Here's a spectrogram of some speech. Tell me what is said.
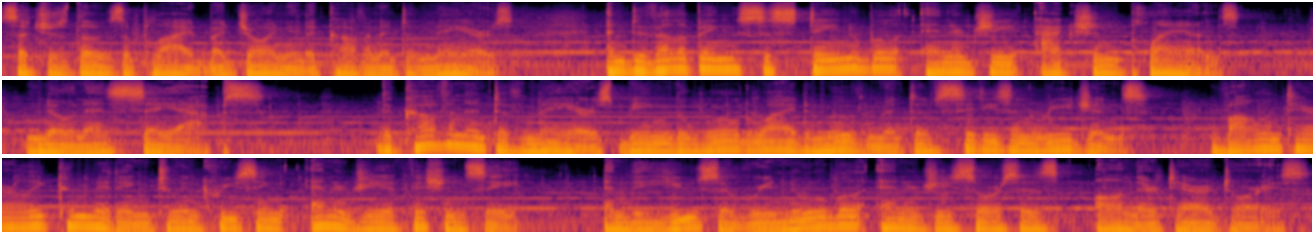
such as those applied by joining the Covenant of Mayors, and developing Sustainable Energy Action Plans, known as SEAPs. The Covenant of Mayors being the worldwide movement of cities and regions, voluntarily committing to increasing energy efficiency and the use of renewable energy sources on their territories.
